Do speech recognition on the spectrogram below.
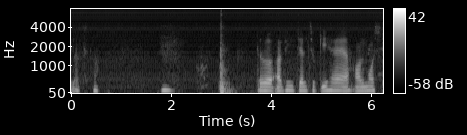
ग्लव्स हाँ। तो अभी चल चुकी है ऑलमोस्ट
